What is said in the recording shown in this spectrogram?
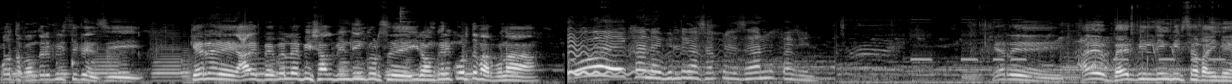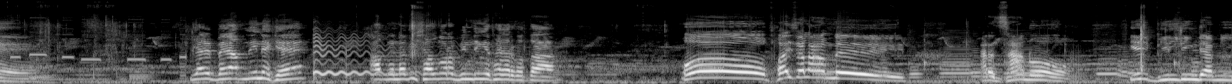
কত কম করে বৃষ্টি পেয়েছি কে রে আই বেবেলে বিশাল বিল্ডিং করছে করে করতে পারব না। এখানে বিল্ডিং আছে আপনি যান পাবেন। কে রে আই বাইর বিল্ডিং বিরসা পাই নে। ইয়াই ভাই আপনি নাকি আপনি না বিশাল বড় বিল্ডিং এ থাকার কথা। ও ফয়সাল আহমেদ। আরে জানো এই বিল্ডিংটা আমি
